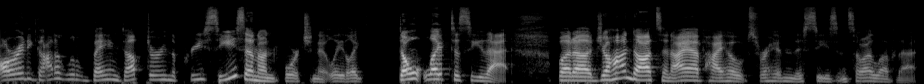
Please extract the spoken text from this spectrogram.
already got a little banged up during the preseason. Unfortunately, like don't like to see that. But uh Jahan Dotson, I have high hopes for him this season, so I love that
